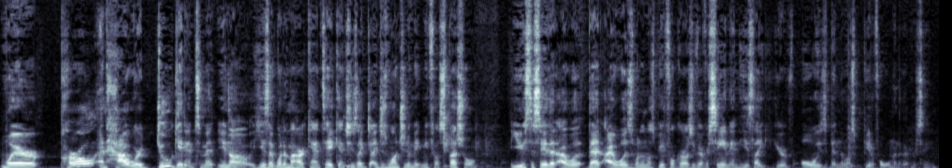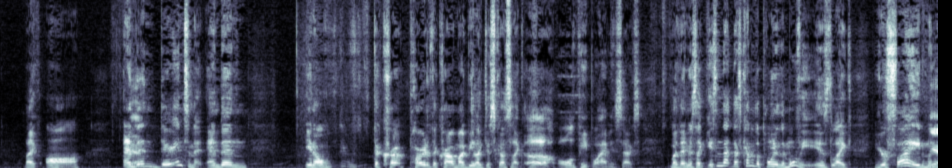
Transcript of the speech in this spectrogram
where Pearl and Howard do get intimate. You know, he's like, "What if my heart can't take?" it?" And she's like, "I just want you to make me feel special." You used to say that I was that I was one of the most beautiful girls you've ever seen, and he's like, "You've always been the most beautiful woman I've ever seen." Like, aw, and Yeah. then they're intimate, and then you know, the crowd, part of the crowd might be like disgusted, like, ugh, old people having sex. But then it's like, isn't that that's kind of the point of the movie? Is like you're fine when Yeah.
